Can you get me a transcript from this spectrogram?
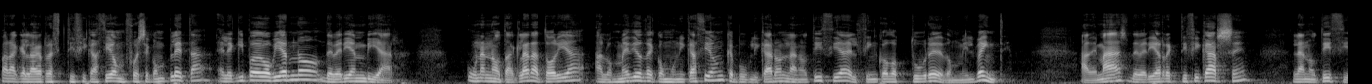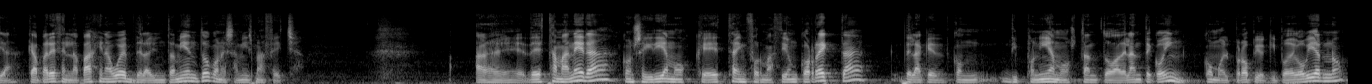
para que la rectificación fuese completa, el equipo de gobierno debería enviar una nota aclaratoria a los medios de comunicación que publicaron la noticia el 5 de octubre de 2020. Además, debería rectificarse la noticia que aparece en la página web del ayuntamiento con esa misma fecha. Eh, de esta manera conseguiríamos que esta información correcta, de la que disponíamos tanto Adelante Coín como el propio equipo de gobierno,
